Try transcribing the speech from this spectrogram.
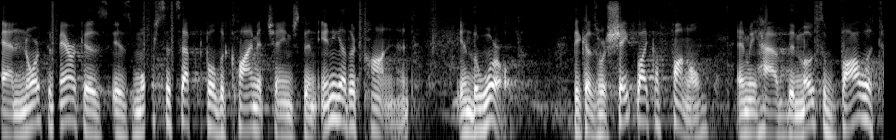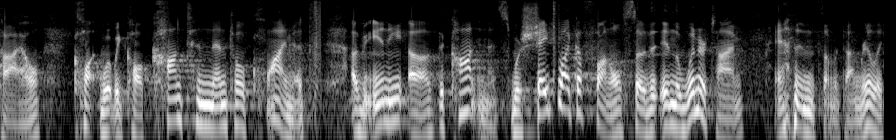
and North America is, is more susceptible to climate change than any other continent in the world because we're shaped like a funnel and we have the most volatile, what we call continental climate of any of the continents. We're shaped like a funnel so that in the wintertime, and in the summertime really,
